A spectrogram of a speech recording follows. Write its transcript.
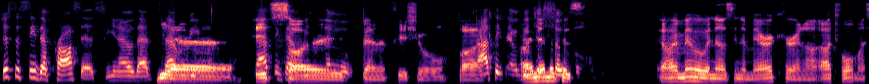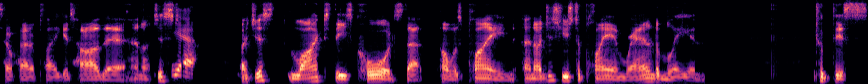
just to see the process. You know that yeah, that would be, it's so, so, beneficial. Like I think that would be just so cool. I remember when I was in America and I, I, taught myself how to play guitar there, and I just yeah, I just liked these chords that I was playing, and I just used to play them randomly, and took this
